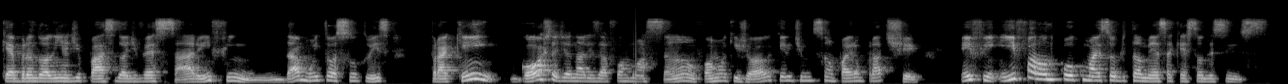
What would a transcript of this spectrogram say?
quebrando a linha de passe do adversário, enfim, dá muito assunto isso. Para quem gosta de analisar a formação, a forma que joga, aquele time de Sampaio era um prato cheio. Enfim, e falando um pouco mais sobre também essa questão desses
